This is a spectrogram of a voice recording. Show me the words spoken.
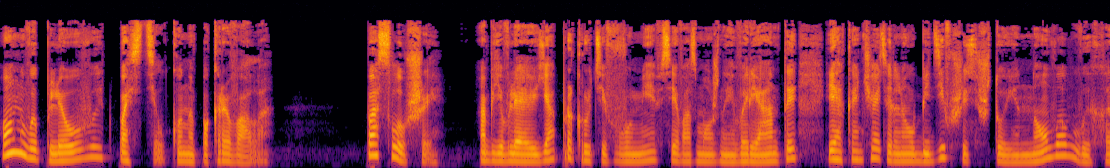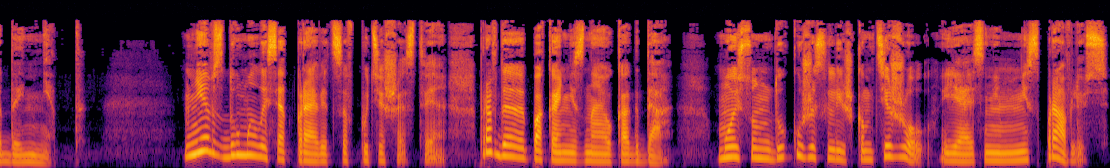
он выплевывает постилку на покрывало. «Послушай», Объявляю я, прокрутив в уме все возможные варианты и окончательно убедившись, что иного выхода нет. Мне вздумалось отправиться в путешествие. Правда, пока не знаю, когда. Мой сундук уже слишком тяжел, я с ним не справлюсь.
